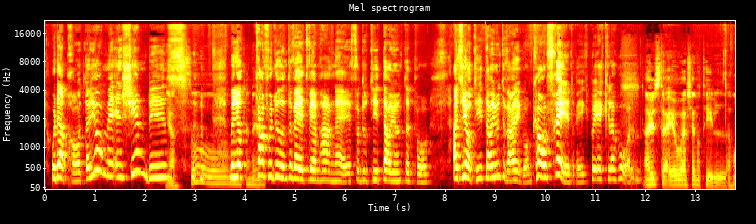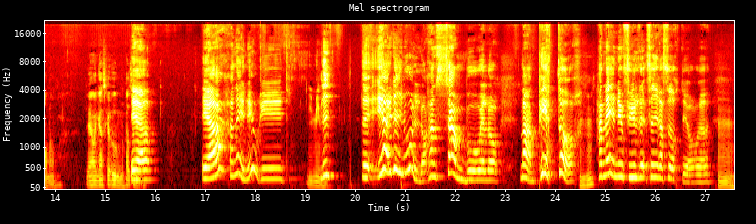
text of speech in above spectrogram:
Och där pratade jag med en kändis. Jaså? Men jag, kan kanske du inte vet vem han är för du tittar ju inte på... Alltså jag tittar ju inte varje gång. Karl Fredrik på Eklaholm. Ja, just det. Jo, jag känner till honom. Det är en ganska ung person. Ja. Ja, han är nog i I min... lite... Ja, i din ålder. Hans sambo eller man, Petter. Han är nog fylld, firar 40 år. eh, Mm.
